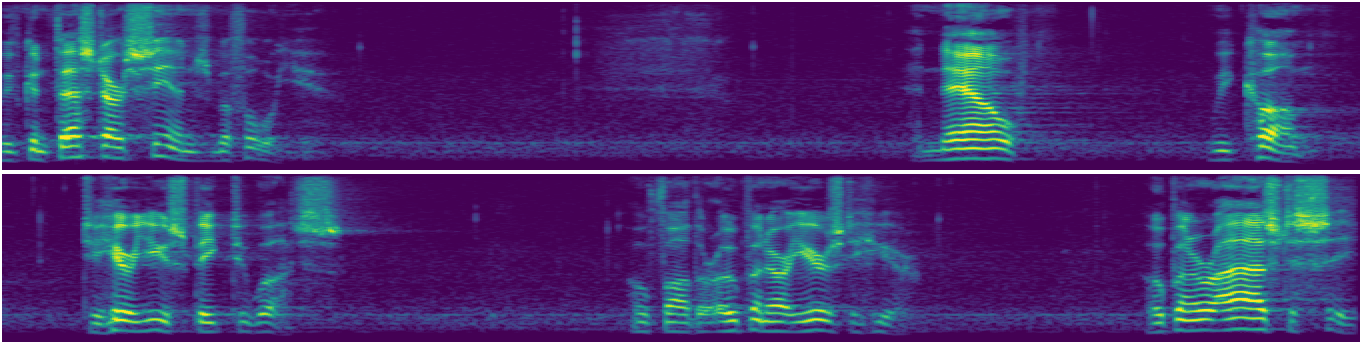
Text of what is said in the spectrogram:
we've confessed our sins before you. And now we come to hear you speak to us. Oh, Father, open our ears to hear, open our eyes to see.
